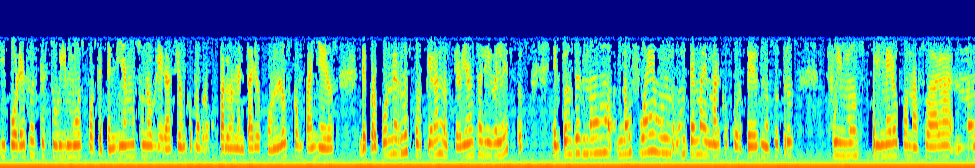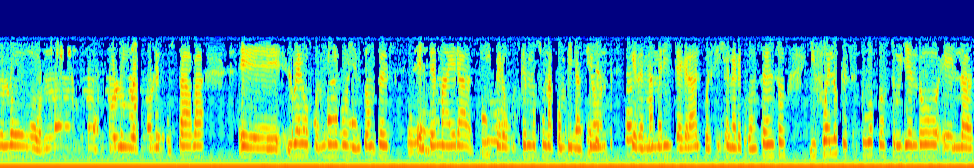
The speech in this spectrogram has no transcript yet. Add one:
y por eso es que estuvimos porque teníamos una obligación como grupo parlamentario con los compañeros de proponerlos porque eran los que habían salido electos. Entonces no no fue un, un tema de marco Cortés, nosotros fuimos primero con Azuara, no lo, no, no, no, lo, no les gustaba, eh, luego conmigo y entonces el tema era sí, pero busquemos una combinación que de manera integral pues sí genere consenso y fue lo que se estuvo construyendo en las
